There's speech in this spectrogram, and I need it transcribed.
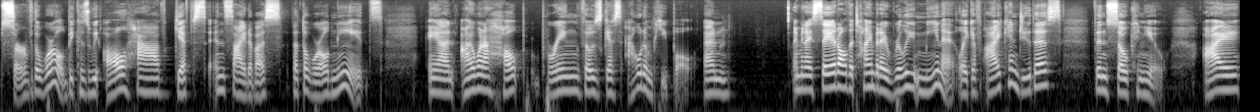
serve the world because we all have gifts inside of us that the world needs. And I want to help bring those gifts out in people. And I mean, I say it all the time, but I really mean it. Like, if I can do this, then so can you. I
